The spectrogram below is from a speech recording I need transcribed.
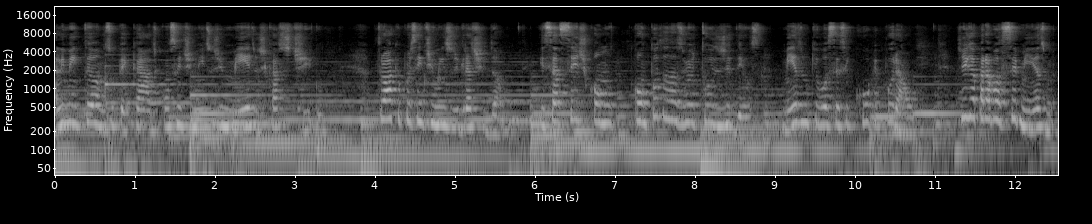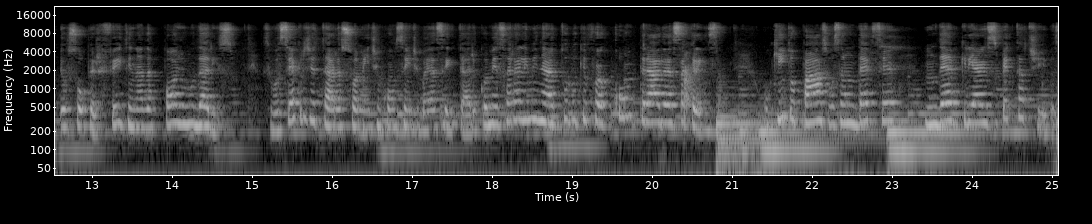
Alimentamos o pecado com sentimentos de medo, de castigo. Troque por sentimentos de gratidão e se aceite como, com todas as virtudes de Deus, mesmo que você se culpe por algo. Diga para você mesmo: Eu sou perfeito e nada pode mudar isso. Se você acreditar, a sua mente inconsciente vai aceitar e começar a eliminar tudo que for contrário a essa crença. Quinto passo, você não deve ser, não deve criar expectativas.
